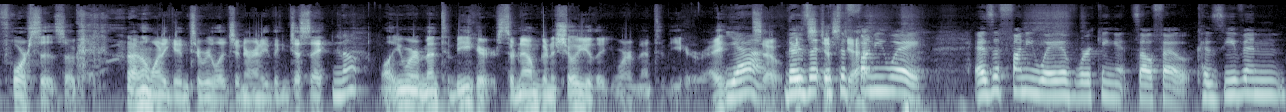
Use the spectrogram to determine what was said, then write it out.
forces. Okay. I don't want to get into religion or anything. Just say, no. Well, you weren't meant to be here, so now I'm going to show you that you weren't meant to be here, right? Yeah. So there's it's a just, it's a yeah. funny way. as a funny way of working itself out because even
